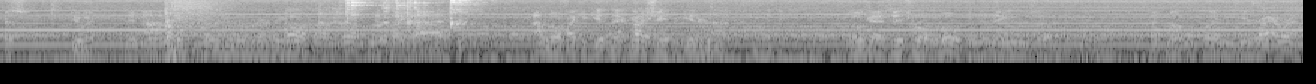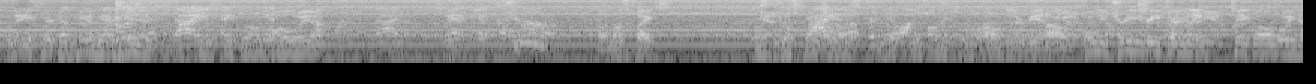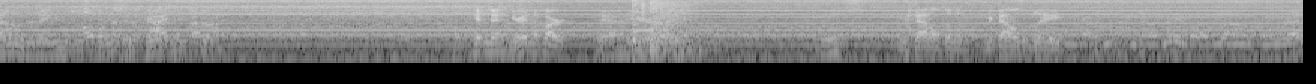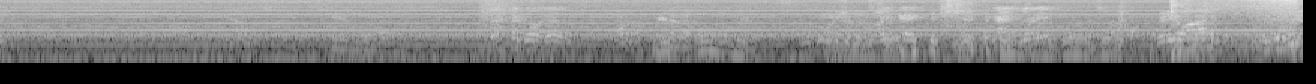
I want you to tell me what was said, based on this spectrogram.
Just do it the non-hit version or whatever you Oh, want. And it's like, ah, I don't know if I could get in that good a shape again or not. Those guys, they throw a rope and then they use, uh, you know, like mountain climbing gear. Try to. And they Sure fucking doesn't- handle Yeah, it of course, in it has to die. You Take can't- all- the way up. want die, but Man, have trouble now. Oh, no spikes? Yeah, no This spikes guy at all. is pretty No, a no spikes at all. Oh, because they're being all Only trees tree that they're friendly. Take all the way down do they use the All spikes in the guys apparently. so- off. Oh, hitting it. You're hitting the part. Yeah, you're, uh, oops. McDonald's and the McDonald's a blade. Go ahead. Okay, you guys ready? Uh, on?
